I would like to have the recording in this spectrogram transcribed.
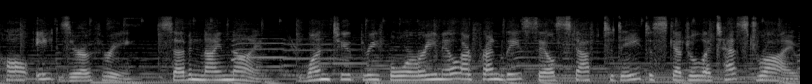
Call 803-799-1234 or email our friendly sales staff today to schedule a test drive.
